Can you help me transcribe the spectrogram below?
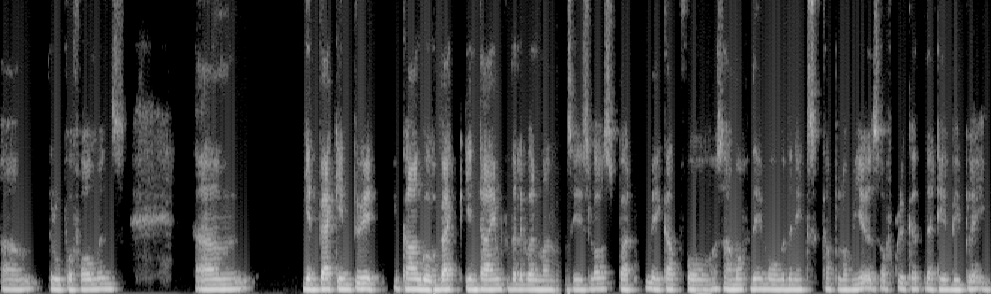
um, through performance, um, get back into it. You can't go back in time for the 11 months he's lost, but make up for some of them over the next couple of years of cricket that he'll be playing.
